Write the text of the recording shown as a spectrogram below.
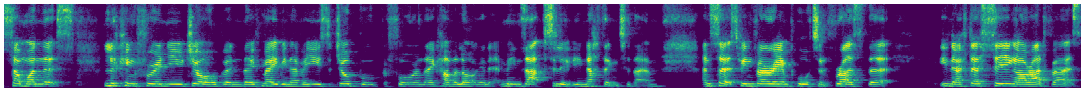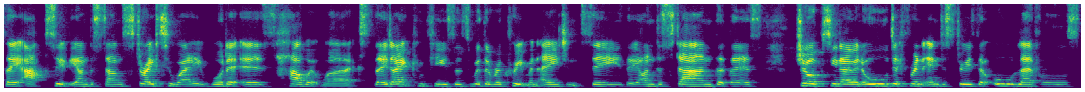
someone that's looking for a new job and they've maybe never used a job board before and they come along and it means absolutely nothing to them. And so it's been very important for us that you know if they're seeing our adverts they absolutely understand straight away what it is how it works. They don't confuse us with a recruitment agency. They understand that there's jobs you know in all different industries at all levels.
